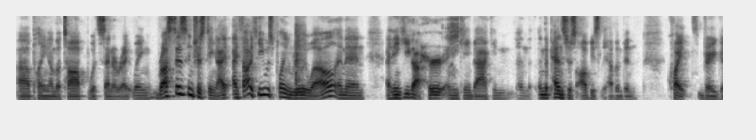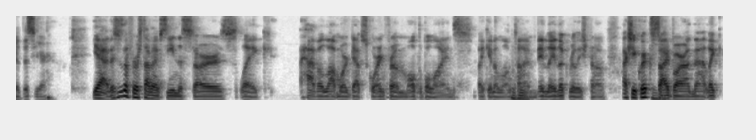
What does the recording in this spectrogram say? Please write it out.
uh, playing on the top with center right wing. Rust is interesting. I, I thought he was playing really well, and then I think he got hurt and he came back, and, and and the Pens just obviously haven't been quite very good this year. Yeah, this is the first time I've seen the Stars like have a lot more depth scoring from multiple lines like in a long mm-hmm. time. They, they look really strong. Actually, quick mm-hmm. sidebar on that. Like,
